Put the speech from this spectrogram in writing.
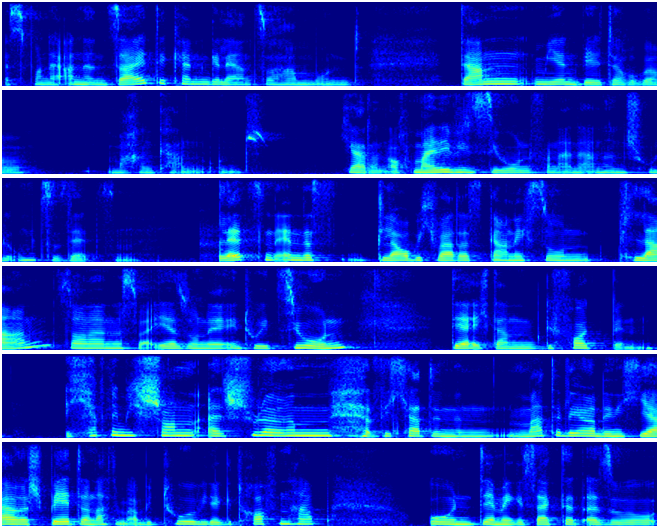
es von der anderen Seite kennengelernt zu haben und dann mir ein Bild darüber machen kann und ja, dann auch meine Vision von einer anderen Schule umzusetzen. Letzten Endes, glaube ich, war das gar nicht so ein Plan, sondern es war eher so eine Intuition, der ich dann gefolgt bin. Ich habe nämlich schon als Schülerin, also ich hatte einen Mathelehrer, den ich Jahre später nach dem Abitur wieder getroffen habe und der mir gesagt hat, also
